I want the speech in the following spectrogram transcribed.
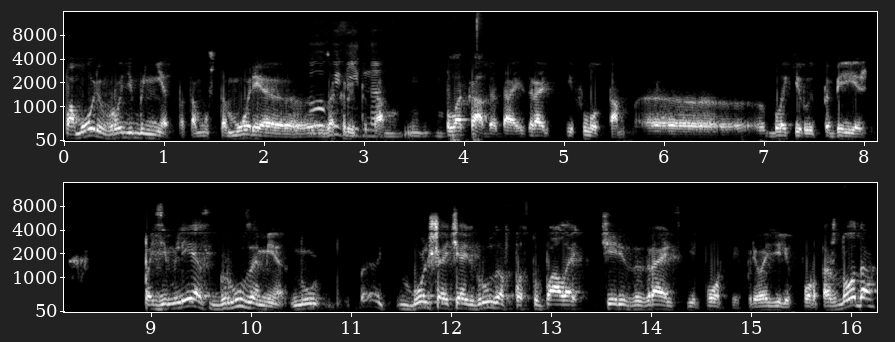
По морю вроде бы нет, потому что море э, Было закрыто, там блокада, да, израильский флот там э, блокирует побережье. По земле с грузами, ну, большая часть грузов поступала через израильские порты. Их привозили в порт Аждода,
